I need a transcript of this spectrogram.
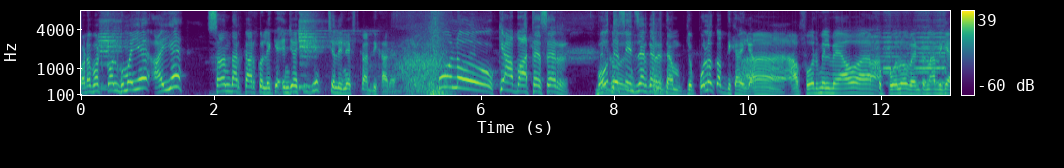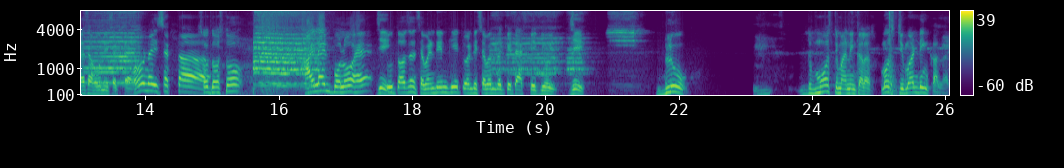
फटाफट कॉल घुमाइए आइए शानदार कार को लेके एंजॉय कीजिए। चलिए नेक्स्ट कार दिखा रहे हैं। बोलो क्या बात है सर। बहुत देर से इंतज़ार कर रहे थे हम जो पोलो कब दिखाएँगे? हाँ आप फोर मिल में आओ और आपको पोलो वेंटर ना दिखे ऐसा हो नहीं सकता है। हो नहीं सकता। सो दोस्तों हाईलाइन पोलो है जी। 2017 की 27 तक की टैक्स पे की हुई। जी। Blue the most demanding colour most demanding colour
